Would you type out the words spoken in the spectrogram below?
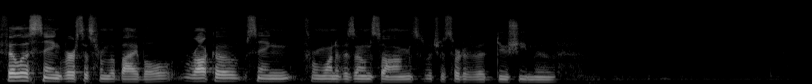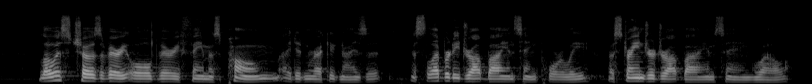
Phyllis sang verses from the Bible. Rocco sang from one of his own songs, which was sort of a douchey move. Lois chose a very old, very famous poem. I didn't recognize it. A celebrity dropped by and sang poorly. A stranger dropped by and sang well.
